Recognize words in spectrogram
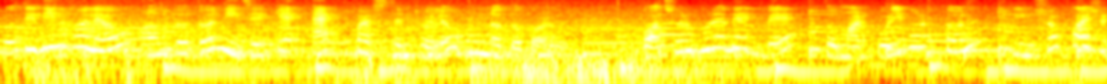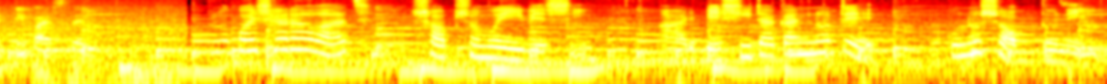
প্রতিদিন হলেও অন্তত নিজেকে এক পার্সেন্ট হলেও উন্নত করো। বছর ঘুরে দেখবে তোমার পরিবর্তন তিনশো পঁয়ষট্টি পার্সেন্ট পুরো পয়সার আওয়াজ সবসময়ই বেশি। আর বেশি টাকার নোটে কোনো শব্দ নেই।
